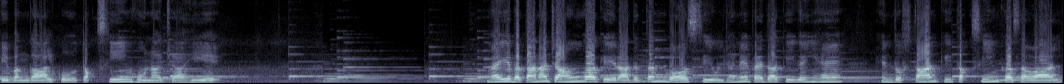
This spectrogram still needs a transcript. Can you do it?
कि बंगाल को तकसीम होना चाहिए। मैं ये बताना चाहूँगा कि इरादतन बहुत सी उलझनें पैदा की गई हैं। हिंदुस्तान की तकसीम का सवाल,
